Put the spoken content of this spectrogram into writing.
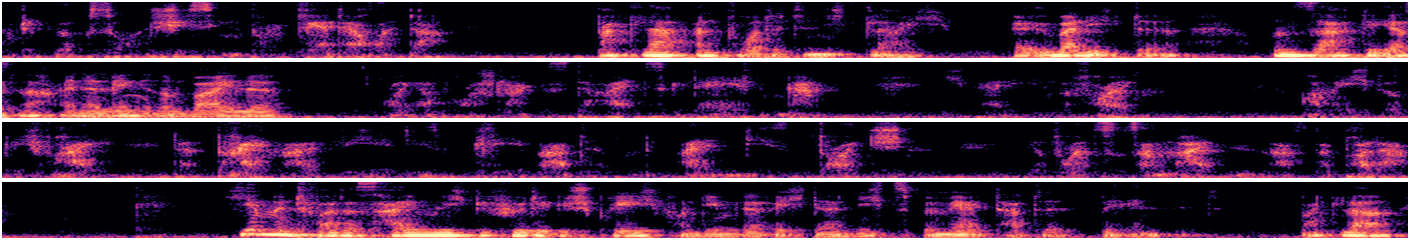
gute Büchse und schieße ihn vom Pferd herunter. Butler antwortete nicht gleich. Er überlegte und sagte erst nach einer längeren Weile, Euer Vorschlag ist der einzige, der helfen kann. Ich werde ihn befolgen. Komme ich wirklich frei, dann dreimal wehe diesem Klebert und allen diesen Deutschen. Wir wollen zusammenhalten, Master Poller. Hiermit war das heimlich geführte Gespräch, von dem der Wächter nichts bemerkt hatte, beendet. Butler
